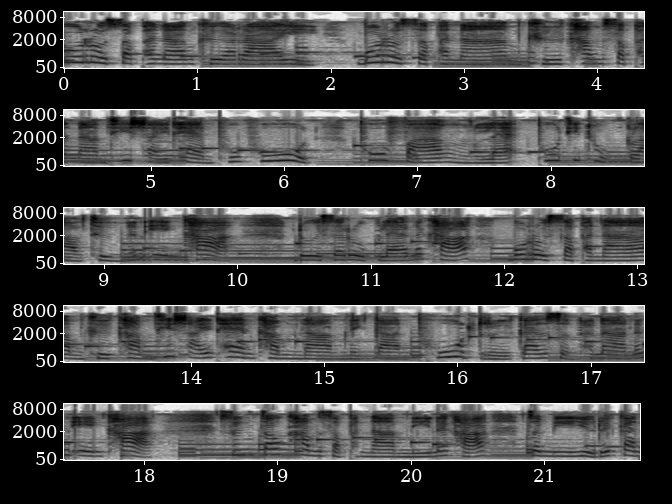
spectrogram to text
บุรุษสรรพนามคืออะไร บุรุษสรรพนามคือคำสรรพนามที่ใช้แทนผู้พูด ผู้ฟังและผู้ที่ถูกกล่าวถึงนั่นเองค่ะ โดยสรุปแล้วนะคะ บุรุษสรรพนามคือคำที่ใช้แทนคำนามในการพูดหรือการสนทนานั่นเองค่ะ ซึ่งเจ้าคำสรรพนามนี้นะคะ จะมีอยู่ด้วยกัน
